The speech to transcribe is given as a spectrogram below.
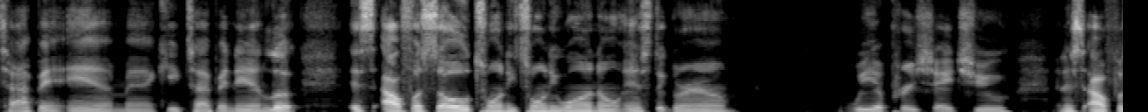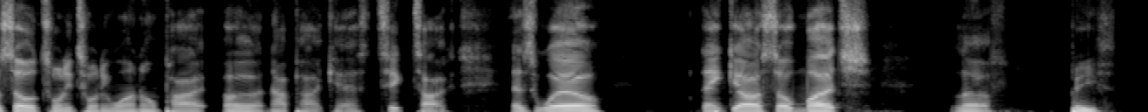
Tapping in, man. Keep tapping in. Look, it's Alpha Soul 2021 on Instagram. We appreciate you. And it's Alpha Soul 2021 on pod uh not podcast, TikTok as well. Thank y'all so much. Love. Peace.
